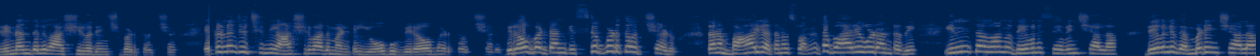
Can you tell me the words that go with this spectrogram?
రెండంతలుగా ఆశీర్వదించబడుతూ వచ్చాడు ఎక్కడి నుంచి వచ్చింది ఆశీర్వాదం అంటే యోగు విరవబడుతూ వచ్చాడు విరవబడడానికి ఇష్టపడుతూ వచ్చాడు తన భార్య తన సొంత భార్య కూడా అంటది ఇంతగానో దేవుని సేవించాలా? దేవుని వెంబడించాలా?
